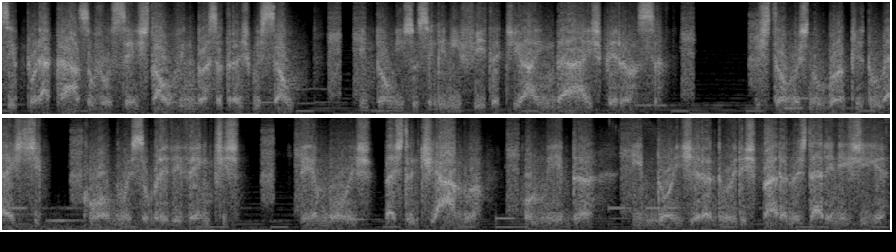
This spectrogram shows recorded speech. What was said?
Se por acaso você está ouvindo essa transmissão, então isso significa que ainda há esperança. Estamos no bunker do leste com alguns sobreviventes. Temos bastante água, comida e dois geradores para nos dar energia.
